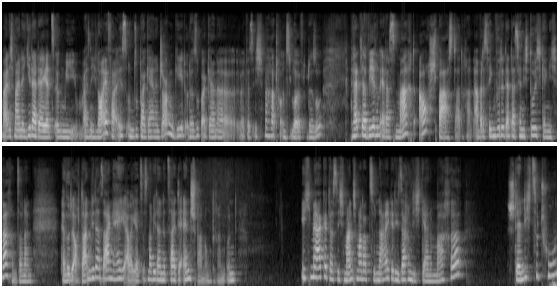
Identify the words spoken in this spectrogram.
Weil ich meine, jeder, der jetzt irgendwie, weiß nicht, Läufer ist und super gerne joggen geht oder super gerne, was weiß ich, Marathons läuft oder so, der hat ja, während er das macht, auch Spaß daran. Aber deswegen würde der das ja nicht durchgängig machen, sondern er würde auch dann wieder sagen, hey, aber jetzt ist mal wieder eine Zeit der Entspannung dran. Und ich merke, dass ich manchmal dazu neige, die Sachen, die ich gerne mache, ständig zu tun.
